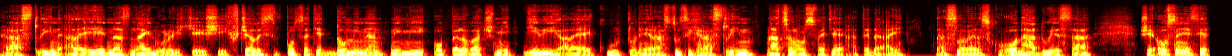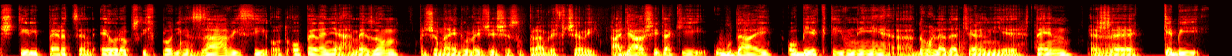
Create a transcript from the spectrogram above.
rastlín, ale je jedna z najdôležitejších. Včely sú v podstate dominantnými opelovačmi divých, ale aj kultúrne rastúcich rastlín na celom svete a teda aj na Slovensku. Odhaduje sa, že 84% európskych plodín závisí od opelenia hmezom, pričom najdôležitejšie sú práve včely. A ďalší taký údaj objektívny a dohľadateľný je ten, že keby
